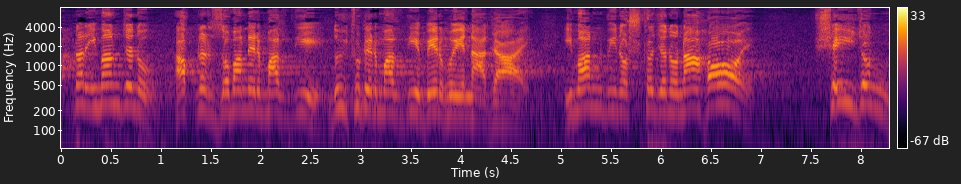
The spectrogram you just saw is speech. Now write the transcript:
আপনার ইমান যেন আপনার জমানের মাছ দিয়ে, দুই ঠুটের মাছ দিয়ে বের হয়ে না যায়। ইমান বিনষ্ট যেন না হয়, সেই জন্য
